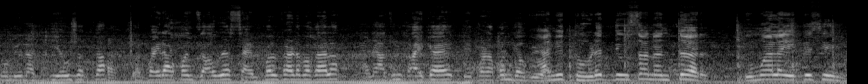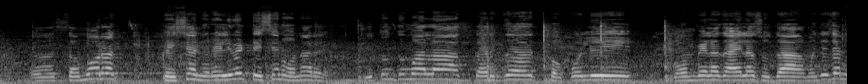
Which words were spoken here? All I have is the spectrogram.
तुम्ही नक्की येऊ शकता. तर पहिला आपण जाऊया सॅम्पल फ्लॅट बघायला आणि अजून काय काय आहे ते पण आपण बघूया. आणि थोड्याच दिवसानंतर तुम्हाला इथे सीन समोरच स्टेशन रेल्वे स्टेशन होणार आहे. इथून तुम्हाला कर्जत खोपोली बॉम्बेला जायला सुद्धा म्हणजे जर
